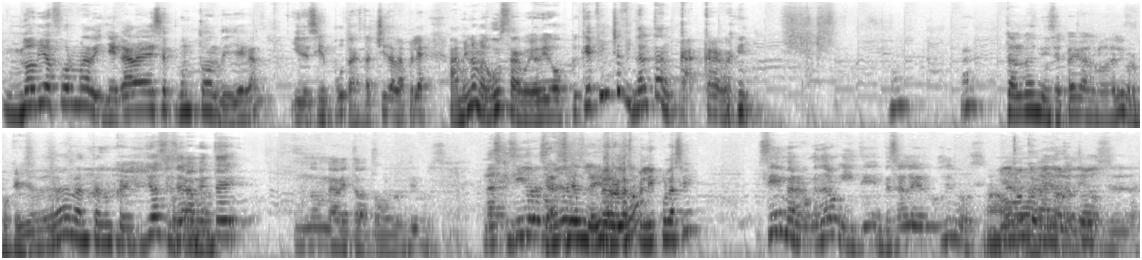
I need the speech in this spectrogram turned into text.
no había forma de llegar a ese punto donde llegan y decir, puta, está chida la pelea. A mí no me gusta, güey. Yo digo, qué pinche final tan caca, güey. Tal vez ni se pega lo del libro, porque yo de adelante nunca... he- Yo sinceramente no me he aventado todos los libros. Las que sí yo ¿Sí has recomiendo. leído, Pero las películas sí. Sí, me recomendaron y te- empecé a leer los libros. Ah. Yo nunca he leído los todos. libros, eh,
